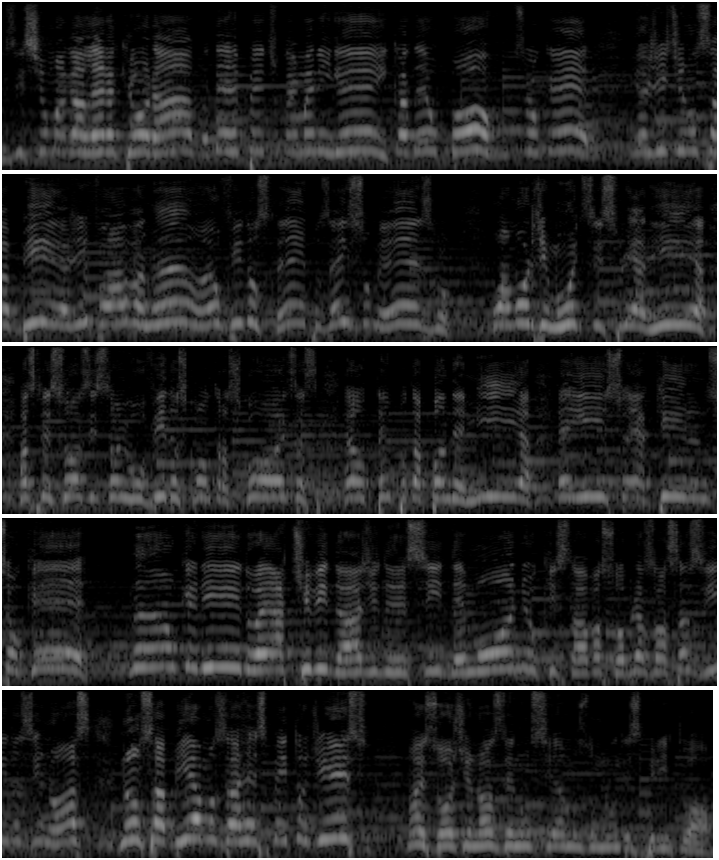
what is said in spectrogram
Existia uma galera que orava, de repente não tem mais ninguém, cadê o povo, não sei o quê. E a gente não sabia, a gente falava, não, é o fim dos tempos, é isso mesmo. O amor de muitos se esfriaria, as pessoas estão envolvidas com outras coisas, é o tempo da pandemia, é isso, é aquilo, não sei o quê. Não, querido, é a atividade desse demônio que estava sobre as nossas vidas e nós não sabíamos a respeito disso. Mas hoje nós denunciamos no mundo espiritual.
